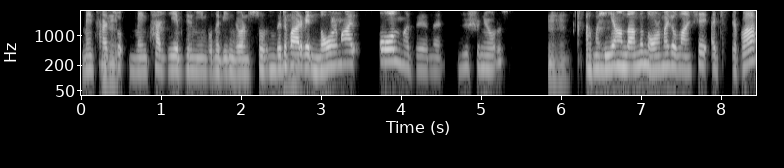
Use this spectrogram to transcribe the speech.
Mental Hı hı. so- mental diyebilir miyim buna bilmiyorum. Sorunları Hı hı. var ve normal olmadığını düşünüyoruz. Hı hı. Ama bir yandan da normal olan şey acaba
